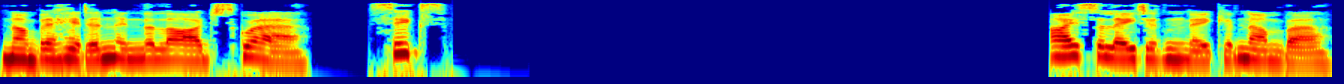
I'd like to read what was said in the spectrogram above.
Number hidden in the large square. 6 Isolated and naked number.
